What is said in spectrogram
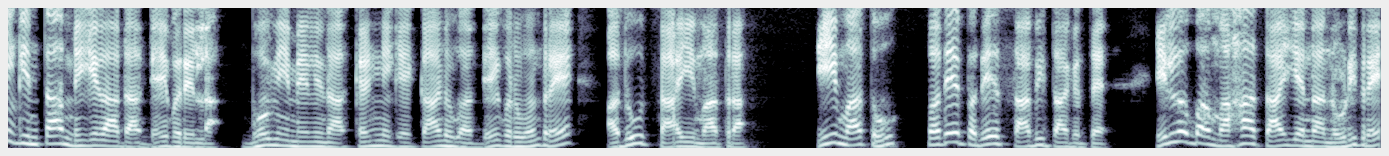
ತಾಯಿಗಿಂತ ಮಿಗಿಲಾದ ದೇವರಿಲ್ಲ. ಭೂಮಿ ಮೇಲಿನ ಕಣ್ಣಿಗೆ ಕಾಣುವ ದೇವರು ಅಂದ್ರೆ ಅದು ತಾಯಿ ಮಾತ್ರ. ಈ ಮಾತು ಪದೇ ಪದೇ ಸಾಬೀತಾಗುತ್ತೆ. ಇಲ್ಲೊಬ್ಬ ಮಹಾ ತಾಯಿಯನ್ನ ನೋಡಿದ್ರೆ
